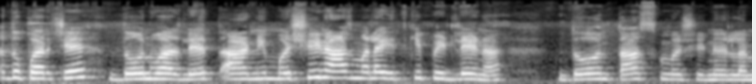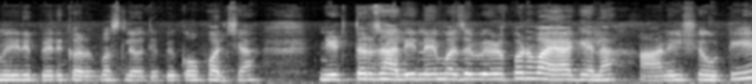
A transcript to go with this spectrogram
दुपारचे दोन वाजलेत आणि मशीन आज मला इतकी पिडले ना दोन तास मशीनला मी रिपेअर करत बसले होते पिको फॉलच्या नीट तर झाली नाही माझा वेळ पण वाया गेला आणि शेवटी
